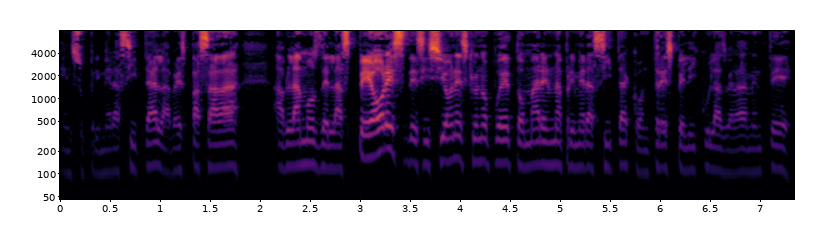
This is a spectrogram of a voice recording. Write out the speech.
en su primera cita. La vez pasada hablamos de las peores decisiones que uno puede tomar en una primera cita con tres películas verdaderamente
